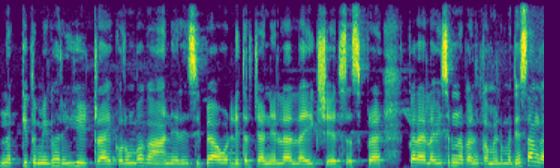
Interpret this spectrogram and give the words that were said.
नक्की तुम्ही घरीही ट्राय करून बघा. आणि रेसिपी आवडली तर चॅनेलला लाईक शेअर सबस्क्राईब करायला विसरू नका आणि कमेंटमध्ये सांगा.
